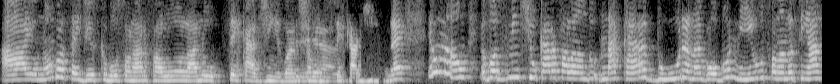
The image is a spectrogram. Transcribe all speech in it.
ah, eu não gostei disso que o Bolsonaro falou lá no cercadinho, igual eles chamam de é. cercadinho, né? Eu não, eu vou desmentir o cara falando na cara dura, na Globo News, falando assim: ah.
